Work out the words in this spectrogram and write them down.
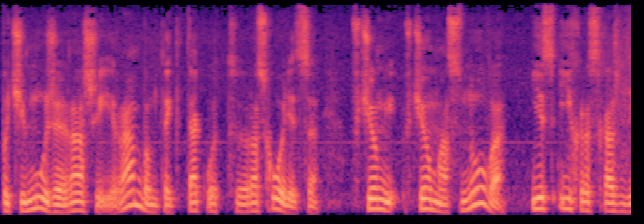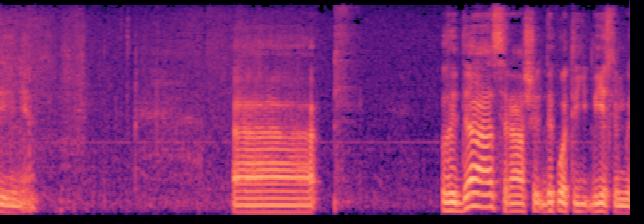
почему же Раши и Рамбам так, так вот расходятся, в чем, в чем основа из их расхождения – Лыдас, Раши. Так вот, если мы,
